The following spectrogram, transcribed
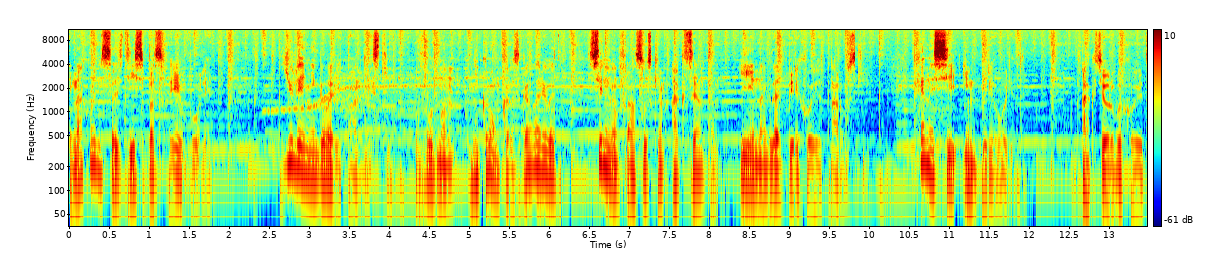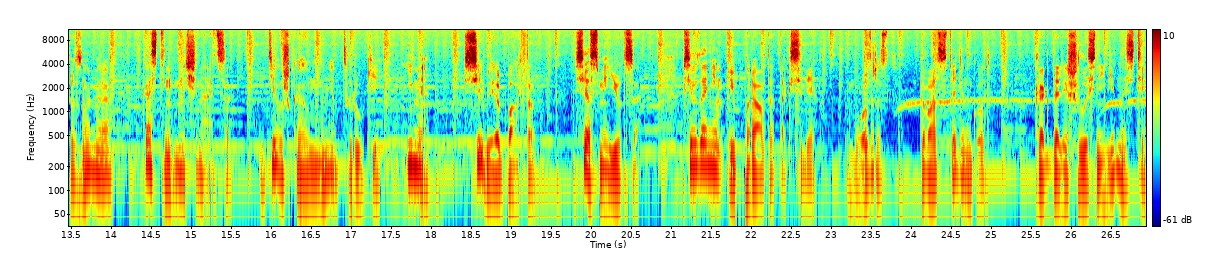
и находится здесь по своей воле. Юлия не говорит по-английски. Вудман негромко разговаривает с сильным французским акцентом и иногда переходит на русский. Хеннесси им переводит. Актер выходит из номера, кастинг начинается. Девушка мнет руки. Имя – Силия Бартон. Все смеются. Псевдоним и правда так себе. Возраст – 21 год когда лишилась невинности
